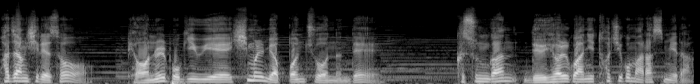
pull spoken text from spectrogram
화장실에서 변을 보기 위해 힘을 몇 번 주었는데 그 순간 뇌혈관이 터지고 말았습니다.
